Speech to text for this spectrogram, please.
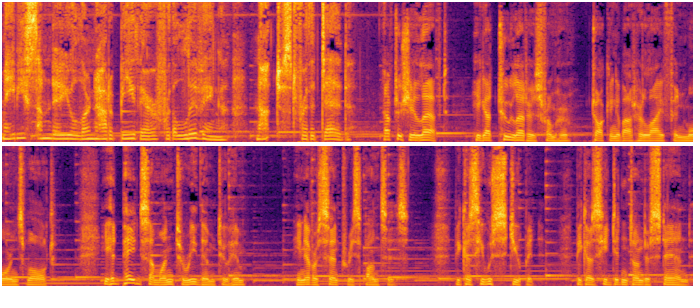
Maybe someday you'll learn how to be there for the living, not just for the dead. After she left, he got two letters from her, talking about her life in Morn's vault. He had paid someone to read them to him. He never sent responses. Because he was stupid. Because he didn't understand.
